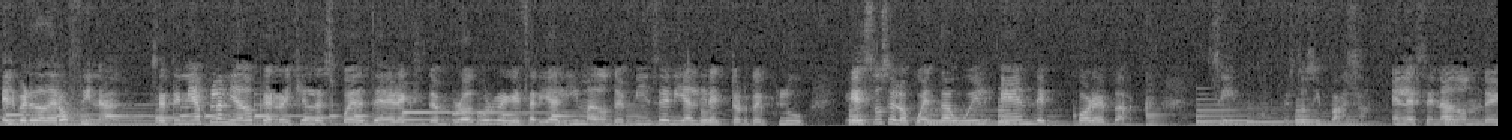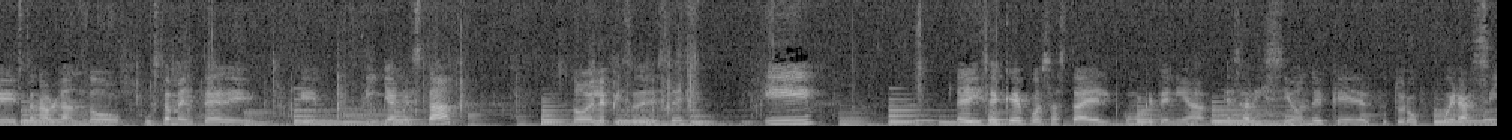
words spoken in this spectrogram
El verdadero final. Se tenía planeado que Rachel después de tener éxito en Broadway regresaría a Lima, donde Finn sería el director del club. Esto se lo cuenta Will en The Quarterback. Sí, esto sí pasa. En la escena donde están hablando justamente de que Finn ya no está, todo el episodio ese. Y le dice que pues hasta él como que tenía esa visión de que en el futuro fuera así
